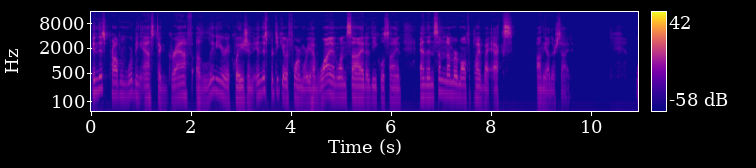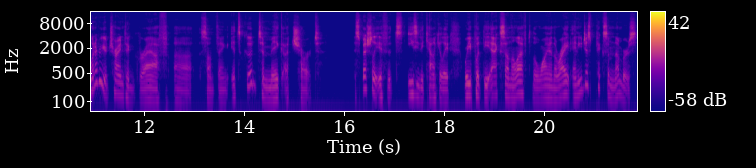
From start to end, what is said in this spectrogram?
In this problem, we're being asked to graph a linear equation in this particular form where you have y on one side of the equal sign and then some number multiplied by x on the other side. Whenever you're trying to graph uh, something, it's good to make a chart, especially if it's easy to calculate, where you put the x on the left, the y on the right, and you just pick some numbers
